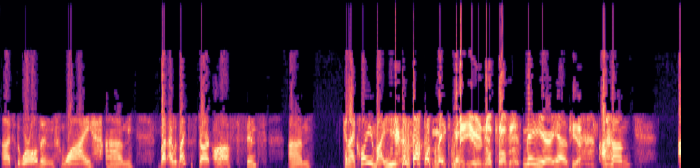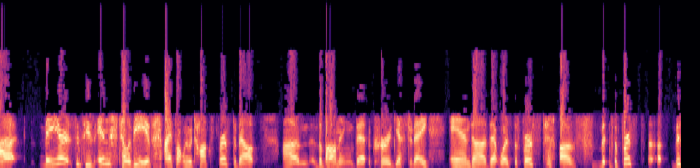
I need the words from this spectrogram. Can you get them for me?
uh, to the world and why. Um, but I would like to start off since. Um, can I call you Meir? that will make things Meir, no problem. Meir, yes. Yeah. Um, uh, Meir, since he's in Tel Aviv, I thought we would talk first about um, the bombing that occurred yesterday, and uh, that was the first of the, the first uh, uh, this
